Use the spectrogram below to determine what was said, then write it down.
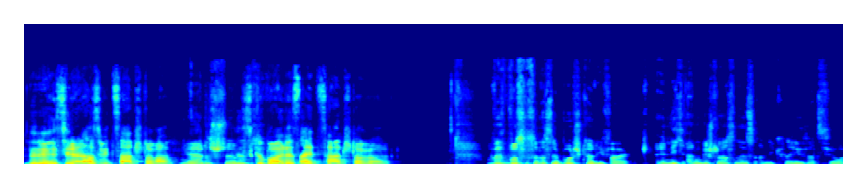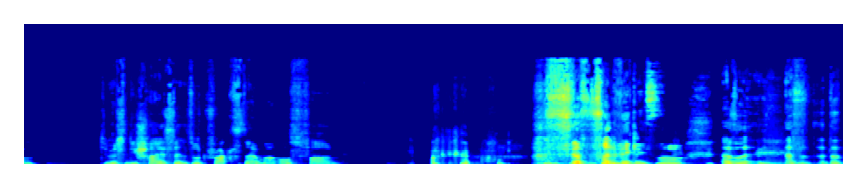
nee, nee, es sieht halt aus wie ein Zahnstocher. Ja, das stimmt. Dieses Gebäude ist ein Zahnstocher. Wusstest du, dass der Burj Khalifa äh, nicht angeschlossen ist an die Kanalisation? Die müssen die Scheiße in so Trucks da immer rausfahren. Das ist, das ist halt wirklich so. Also, das ist, das,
